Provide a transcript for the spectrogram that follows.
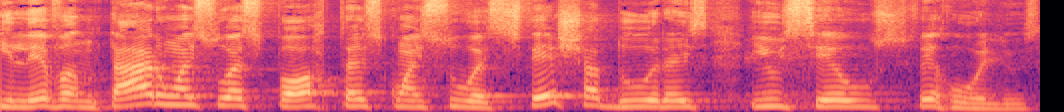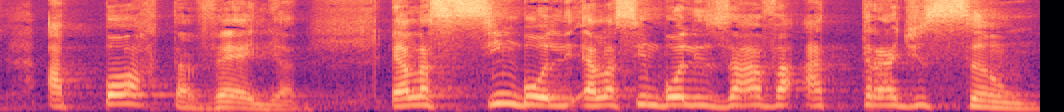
e levantaram as suas portas com as suas fechaduras e os seus ferrolhos. A porta velha, ela, simboli ela simbolizava a tradição,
